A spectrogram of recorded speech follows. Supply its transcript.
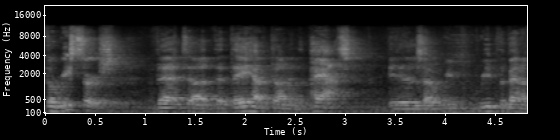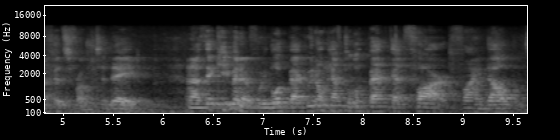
the research that, uh, that they have done in the past is uh, we reap the benefits from today. And I think even if we look back, we don't have to look back that far to find out,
